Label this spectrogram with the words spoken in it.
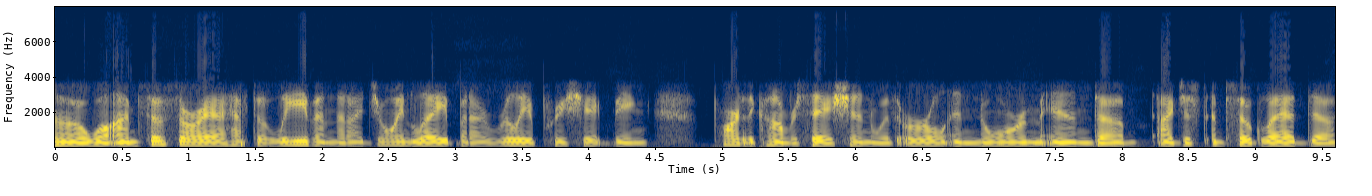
Oh, well, I'm so sorry I have to leave and that I joined late, but I really appreciate being part of the conversation with Earl and Norm, and uh, I just am so glad uh,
